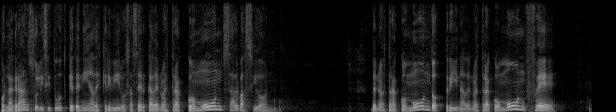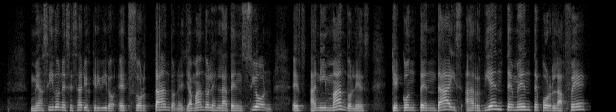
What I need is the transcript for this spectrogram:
por la gran solicitud que tenía de escribiros acerca de nuestra común salvación, de nuestra común doctrina, de nuestra común fe, me ha sido necesario escribiros exhortándoles, llamándoles la atención, animándoles que contendáis ardientemente por la fe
